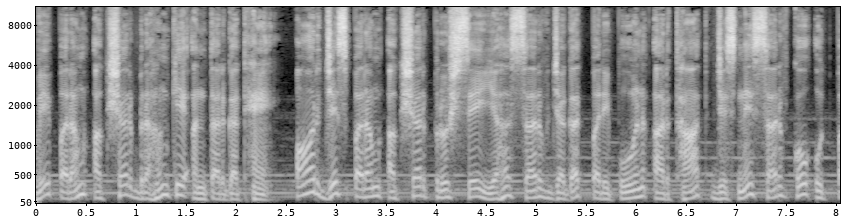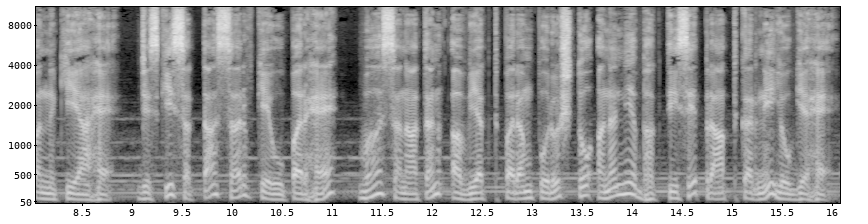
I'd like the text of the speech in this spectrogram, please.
वे परम अक्षर ब्रह्म के अंतर्गत हैं। और जिस परम अक्षर पुरुष से यह सर्व जगत परिपूर्ण अर्थात जिसने सर्व को उत्पन्न किया है, जिसकी सत्ता सर्व के ऊपर है वह सनातन, अव्यक्त, परम पुरुष तो अनन्य भक्ति से प्राप्त करने योग्य है।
